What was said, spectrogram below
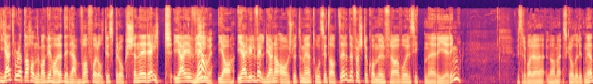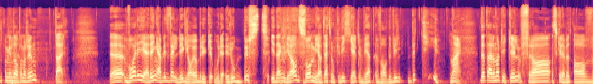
jeg tror dette handler om at vi har et ræva forhold til språk generelt. Jeg vil, Det har vi. Ja, jeg vil veldig gjerne avslutte med to sitater. Det første kommer fra vår sittende regjering. Hvis dere bare la meg scrolle litt ned på min datamaskin. Der. Uh, vår regjering er blitt veldig glad i å bruke ordet robust, i den grad så mye at jeg tror ikke de helt vet hva det vil bety. Nei. Dette er en artikkel fra, skrevet av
